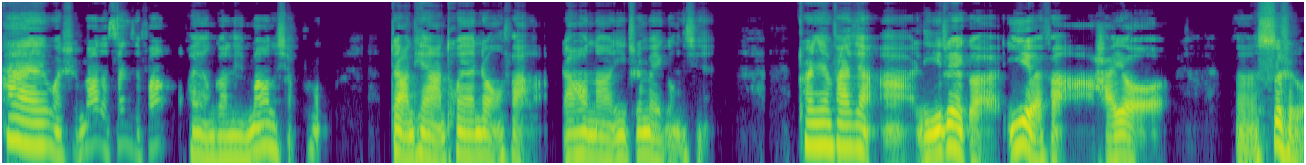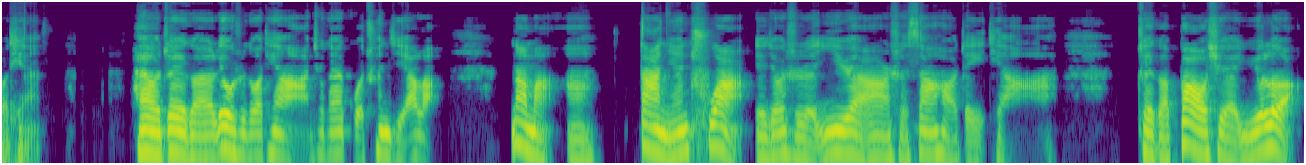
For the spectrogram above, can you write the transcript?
嗨，我是猫的三次方，欢迎光临猫的小铺。这两天啊，拖延症犯了，然后呢，一直没更新。突然间发现啊，离这个一月份啊，还有嗯四十多天，还有这个六十多天啊，就该过春节了。那么啊，大年初二，也就是一月二十三号这一天啊，这个暴雪娱乐。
